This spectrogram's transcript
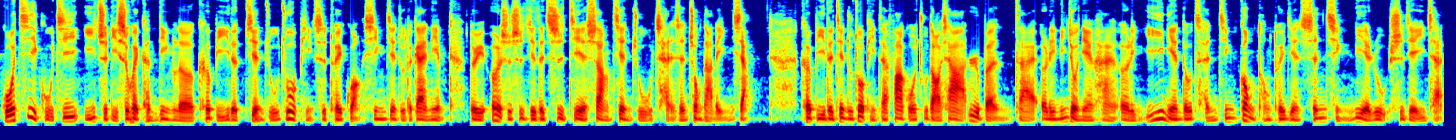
国际古迹遗址理事会肯定了科比的建筑作品是推广新建筑的概念，对于二十世纪的世界上建筑产生重大的影响。科比的建筑作品在法国主导下，日本在二零零九年和二零一一年都曾经共同推荐申请列入世界遗产，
